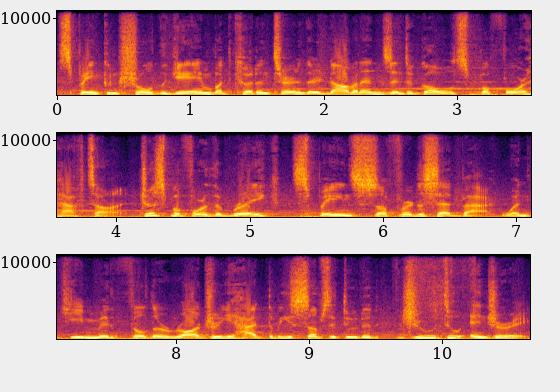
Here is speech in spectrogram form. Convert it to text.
Spain controlled the game but couldn't turn their dominance into goals before halftime. Just before the break, Spain suffered a setback when key midfielder Rodri had to be substituted due to injury.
